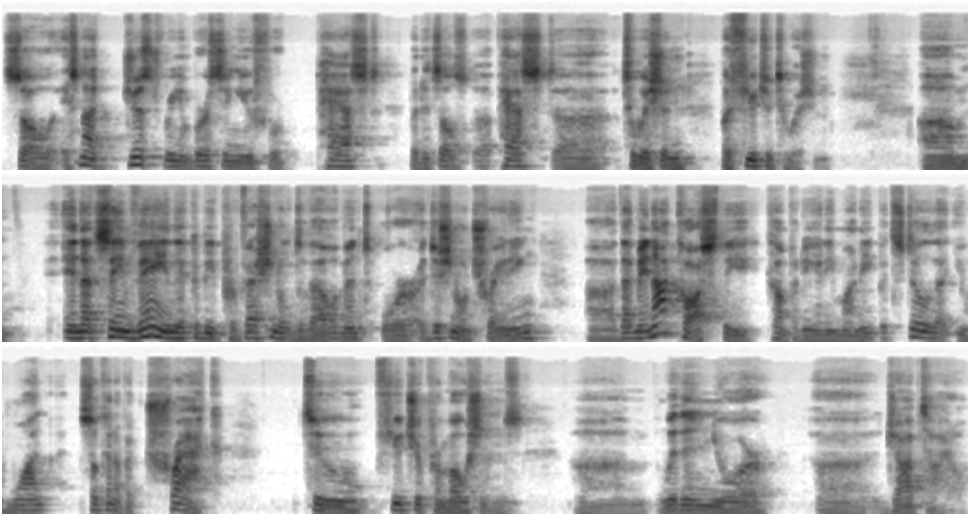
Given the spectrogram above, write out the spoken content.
So it's not just reimbursing you for past, but it's also uh, past uh, tuition, but future tuition. Um, in that same vein, there could be professional development or additional training uh, that may not cost the company any money, but still that you want some kind of a track to future promotions um, within your uh, job title.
